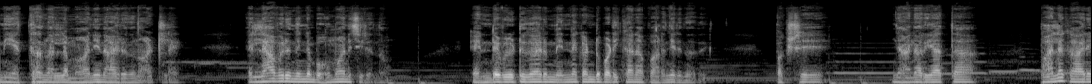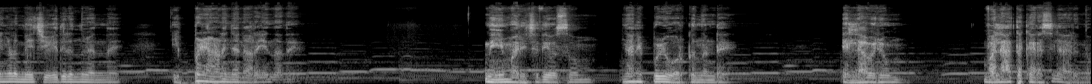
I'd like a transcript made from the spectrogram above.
നീ എത്ര നല്ല മാന്യനായിരുന്നു നാട്ടിലെ. എല്ലാവരും നിന്നെ ബഹുമാനിച്ചിരുന്നു. എന്റെ വീട്ടുകാരും നിന്നെ കണ്ടു പഠിക്കാനാ പറഞ്ഞിരുന്നത്. പക്ഷേ ഞാനറിയാത്ത പല കാര്യങ്ങളും നീ ചെയ്തിരുന്നു എന്ന് ഇപ്പോഴാണ് ഞാൻ അറിയുന്നത്. നീ മരിച്ച ദിവസം ഞാൻ എപ്പോഴും ഓർക്കുന്നുണ്ട്. എല്ലാവരും വല്ലാത്ത കരസിലായിരുന്നു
